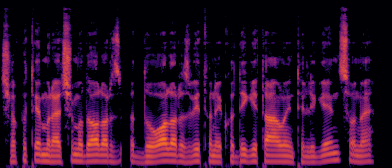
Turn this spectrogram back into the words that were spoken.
če lahko temu rečemo, dovolj razvito neko digitalno inteligenco, ne,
